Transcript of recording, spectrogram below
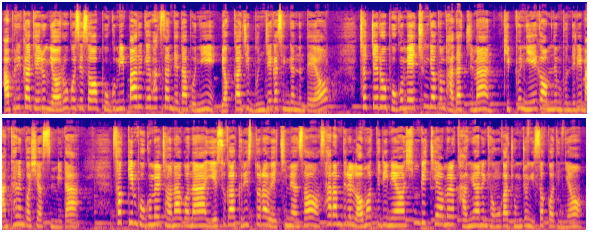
아프리카 대륙 여러 곳에서 복음이 빠르게 확산되다 보니 몇 가지 문제가 생겼는데요. 첫째로 복음에 충격은 받았지만 깊은 이해가 없는 분들이 많다는 것이었습니다. 섞인 복음을 전하거나 예수가 그리스도라 외치면서 사람들을 넘어뜨리며 신비 체험을 강요하는 경우가 종종 있었거든요.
